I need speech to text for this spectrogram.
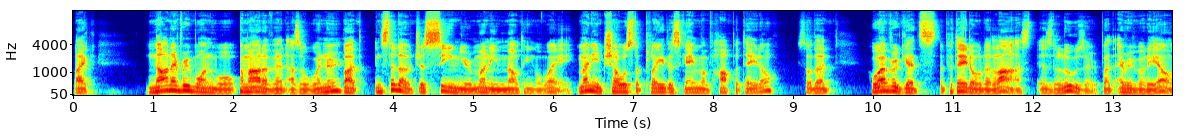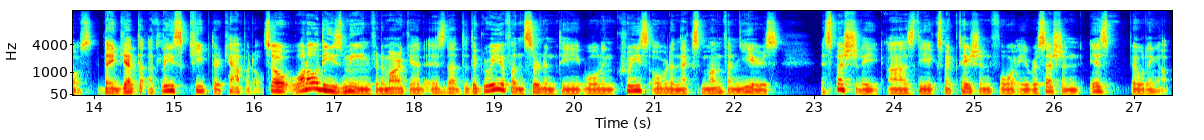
Like, not everyone will come out of it as a winner, but instead of just seeing your money melting away, many chose to play this game of hot potato so that whoever gets the potato the last is the loser, but everybody else, they get to at least keep their capital. So what all these mean for the market is that the degree of uncertainty will increase over the next month and years, especially as the expectation for a recession is building up.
